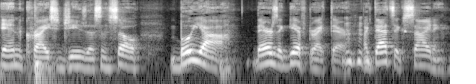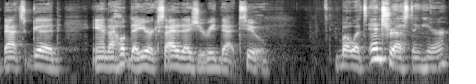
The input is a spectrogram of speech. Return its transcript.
in Christ Jesus. And so, booyah, there's a gift right there. Mm-hmm. Like, that's exciting. That's good. And I hope that you're excited as you read that too. But what's interesting here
